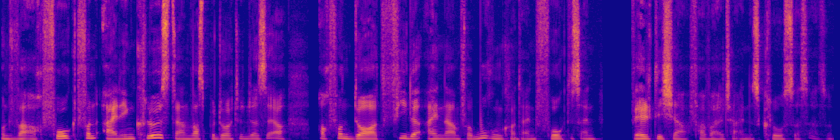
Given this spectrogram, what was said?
und war auch Vogt von einigen Klöstern, was bedeutete, dass er auch von dort viele Einnahmen verbuchen konnte. Ein Vogt ist ein weltlicher Verwalter eines Klosters, also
